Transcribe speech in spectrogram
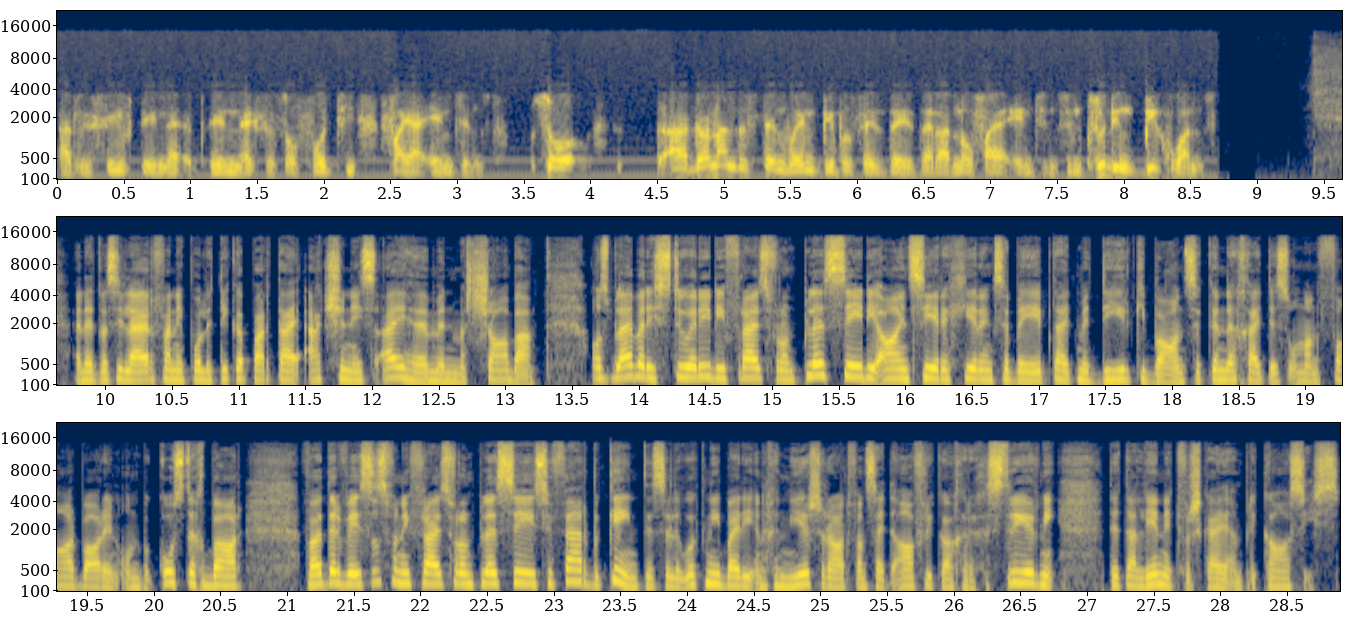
I received in in excess of 40 fire engines. So I don't understand when people say there, there are no fire engines, including big ones. En dit was die leier van die politieke party Action SA Herman Mashaba. Ons bly by die storie die Vryheidsfront Plus sê die ANC regering se beheptheid met diertjie baan se kundigheid is onaanvaarbaar en onbekostigbaar. Wouter Wessels van die Vryheidsfront Plus sê sover bekend is hulle ook nie by die ingenieursraad van Suid-Afrika geregistreer nie. Dit alleen het verskeie implikasies.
